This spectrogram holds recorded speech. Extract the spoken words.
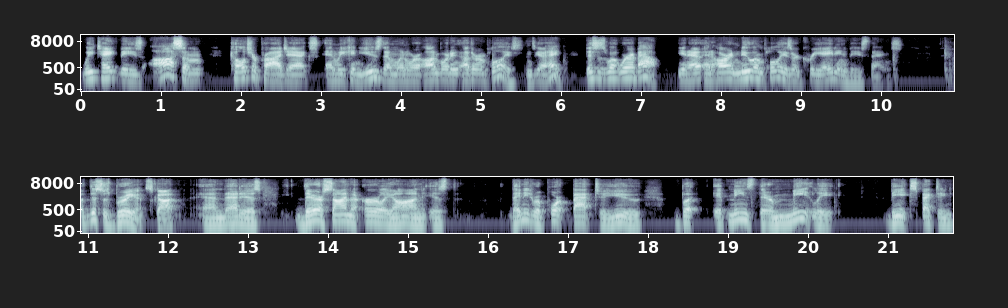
we take these awesome culture projects and we can use them when we're onboarding other employees and go, hey, this is what we're about, you know, and our new employees are creating these things. This is brilliant, Scott. And that is their assignment early on is they need to report back to you but it means they're immediately being expecting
